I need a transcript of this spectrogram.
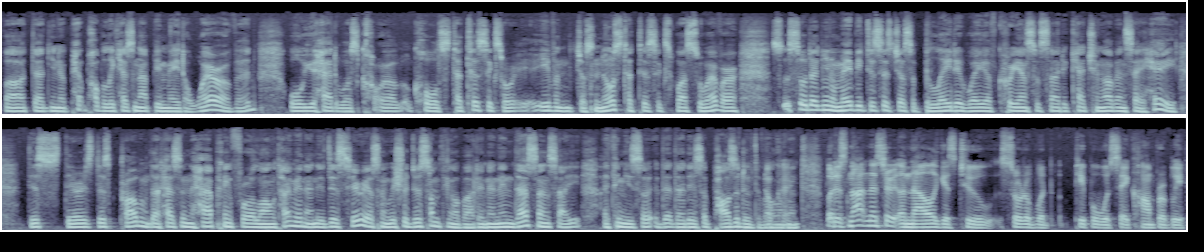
but that you know public has not been made aware of it. All you had was cold uh, statistics, or even just no statistics whatsoever. So, so that you know maybe this is just a belated way of Korean society catching up and say, hey hey, this there's this problem that has been happening for a long time and, and it is serious and we should do something about it. And in that sense, I, I think a, that, that is a positive development. Okay. But it's not necessarily analogous to sort of what people would say comparably.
